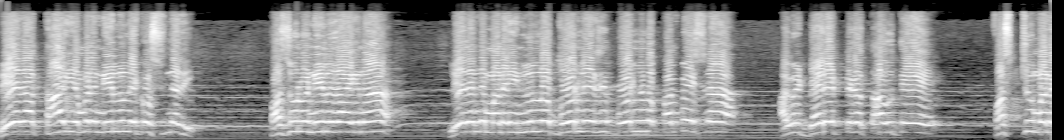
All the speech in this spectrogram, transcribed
లేదా తాగి ఏమైనా నీళ్ళు లేకొస్తుంది అది. పశువులు నీళ్ళు తాగినా లేదంటే మన ఇళ్ళల్లో బోర్లు వేసి బోర్లలో పంపేసినా అవి డైరెక్ట్గా తాగితే ఫస్ట్ మన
